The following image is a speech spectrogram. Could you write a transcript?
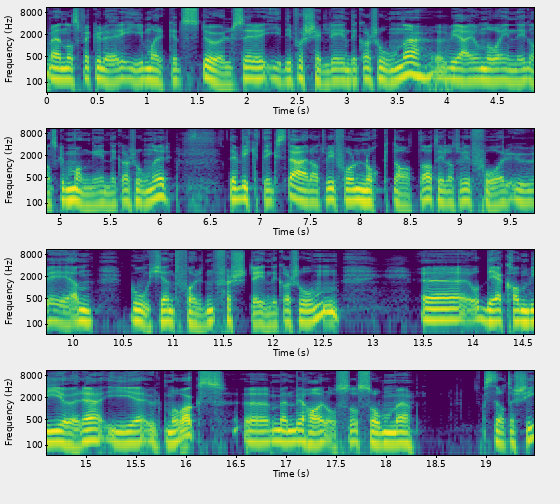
Men å spekulere i markedsstørrelser i de forskjellige indikasjonene Vi er jo nå inne i ganske mange indikasjoner. Det viktigste er at vi får nok data til at vi får UV1 godkjent for den første indikasjonen. Eh, og det kan vi gjøre i Ultimovax, eh, men vi har også som strategi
